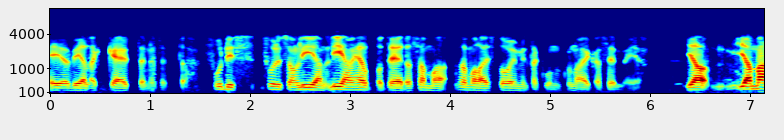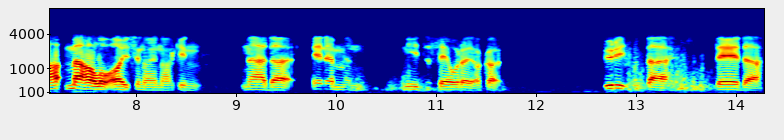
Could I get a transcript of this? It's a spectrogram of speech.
ei ole vielä käyttänyt. Että foodis, foodis on liian, liian helppo tehdä sama, samanlaista toiminta kuin, kuin aikaisemmin. Ja, ja, ja mä, mä haluan aisinainakin nähdä enemmän niitä seuroja, jotka yrittää tehdä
